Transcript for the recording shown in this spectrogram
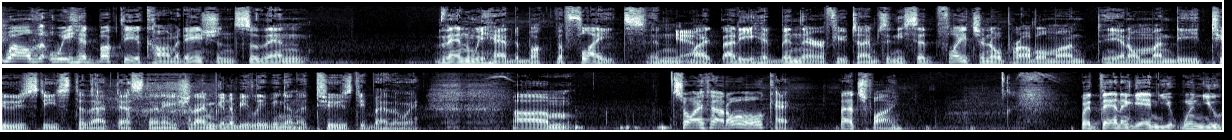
Well, we had booked the accommodations, so then then we had to book the flights, and Yeah. my buddy had been there a few times, and he said flights are no problem on you know Monday, Tuesdays to that destination. I'm going to be leaving on a Tuesday, by the way. Um, so I thought, oh, okay, that's fine. But then again, you, when you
